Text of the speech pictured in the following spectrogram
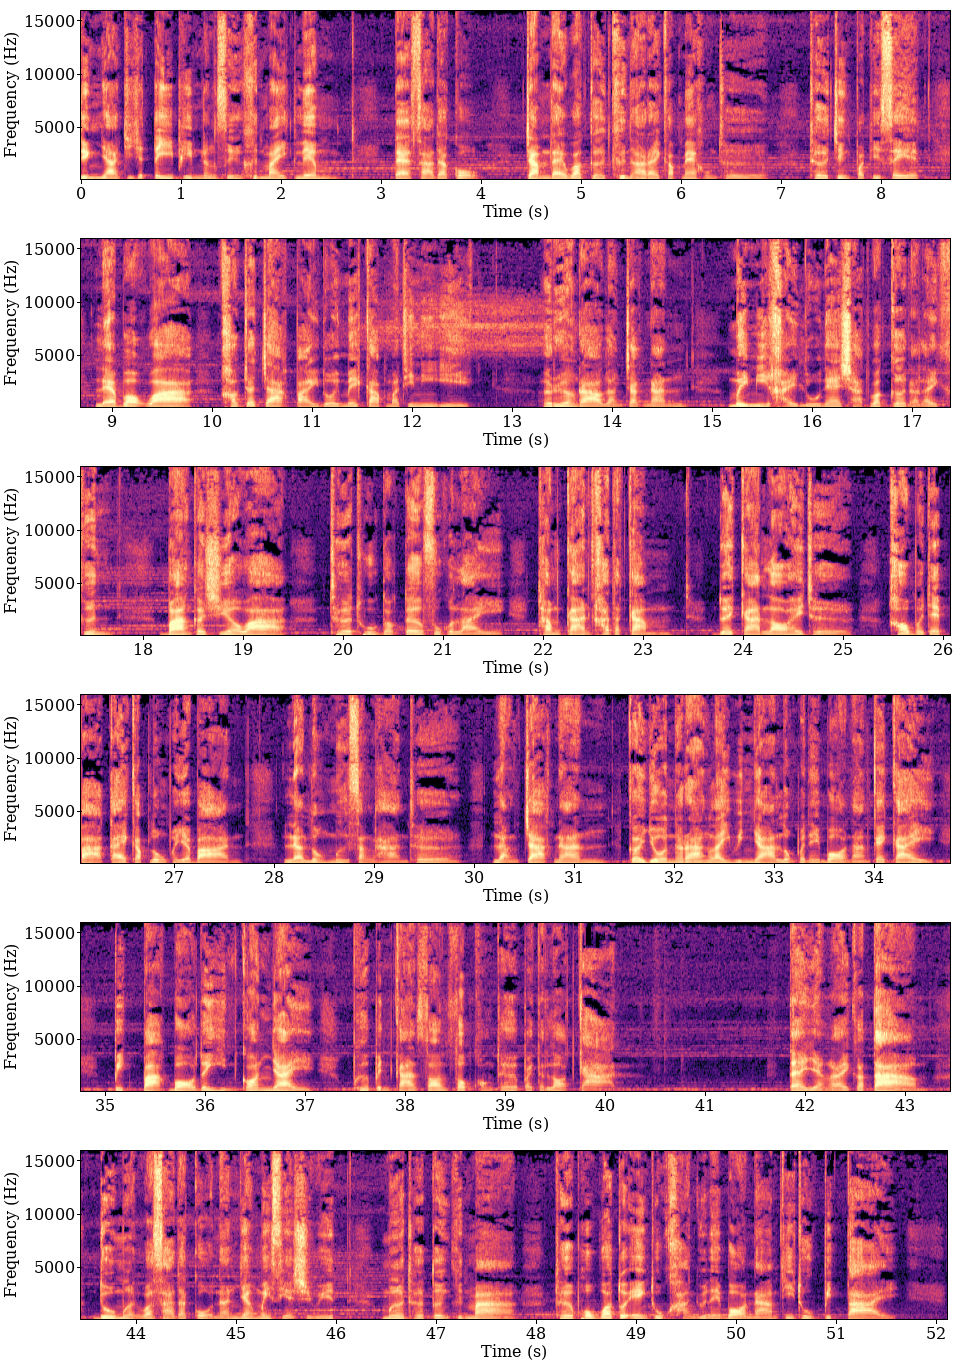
จึงอยากที่จะตีพิมพ์หนังสือขึ้นมาอีกเล่ม แต่ซาดาโกะจำได้ว่าเกิดขึ้นอะไรกับแม่ของเธอ เธอจึงปฏิเสธ และบอกว่าเขาจะจากไปโดยไม่กลับมาที่นี้อีก เรื่องราวหลังจากนั้น ไม่มีใครรู้แน่ชัดว่าเกิดอะไรขึ้น บางก็เชื่อว่า เธอถูกดรฟุกุไลทำการฆาตกรรม ด้วยการล่อให้เธอ เข้าไปในป่าใกล้กับโรงพยาบาล แล้วลงมือสังหารเธอ หลังจากนั้นก็โยนร่างไร้วิญญาณลงไปในบ่อน้ำใกล้ ๆ ปิดปากบ่อด้วยหินก้อนใหญ่ เพื่อเป็นการซ่อนศพของเธอไปตลอดกาล แต่อย่างไรก็ตาม ดูเหมือนว่าซาดาโกะนั้นยังไม่เสียชีวิต เมื่อเธอตื่นขึ้นมา เธอพบว่าตัวเองถูกขังอยู่ในบ่อน้ำที่ถูกปิดตาย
